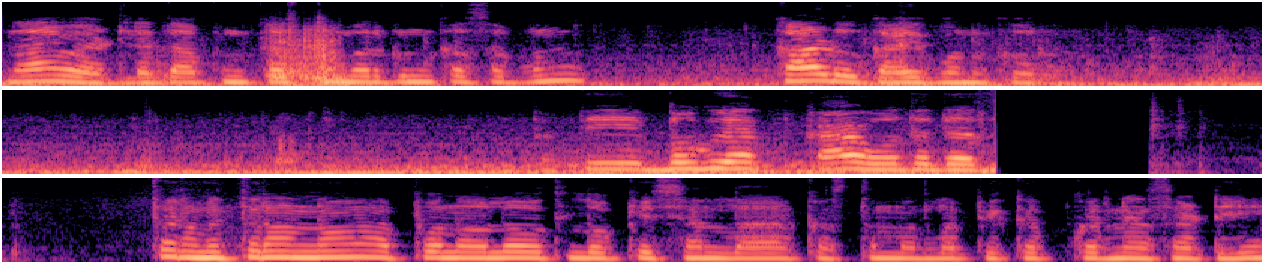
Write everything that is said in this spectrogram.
नाही वाटलं तर आपण कस्टमरकडून कसं पण काढू काय पण करू. तर ते बघूयात काय होतं त्याचं. तर मित्रांनो आपण आलो आहोत लोकेशनला कस्टमरला पिकअप करण्यासाठी.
